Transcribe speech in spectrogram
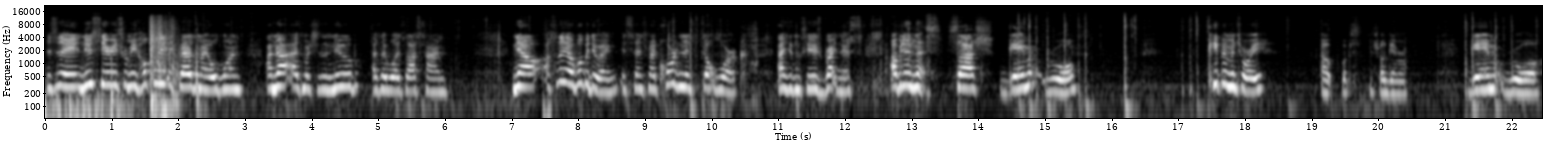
this is a new series for me. Hopefully it's better than my old one. I'm not as much as a noob as I was last time. Now, something I will be doing is since my coordinates don't work, as you can see is brightness, I'll be doing this. Slash game rule keep inventory. Oh, whoops, I spelled game rule. Game rule.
